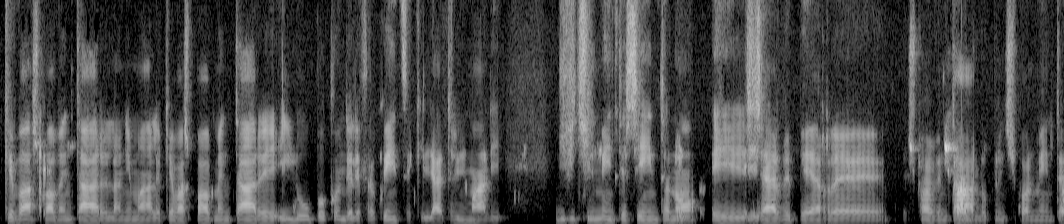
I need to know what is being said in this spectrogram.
che va a spaventare l'animale, che va a spaventare il lupo con delle frequenze che gli altri animali difficilmente sentono e serve per eh, spaventarlo principalmente,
